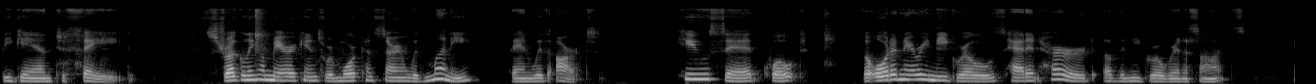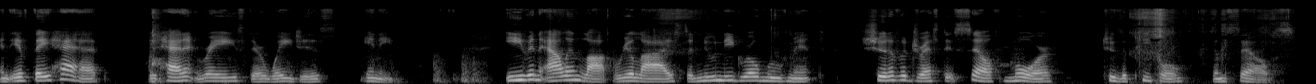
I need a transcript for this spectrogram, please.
began to fade. Struggling Americans were more concerned with money than with art. Hughes said, quote, The ordinary Negroes hadn't heard of the Negro Renaissance, and if they had, it hadn't raised their wages any. Even Alain Locke realized the new Negro movement should have addressed itself more to the people themselves.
